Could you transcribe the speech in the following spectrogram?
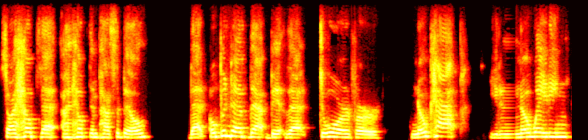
So I helped that I helped them pass a bill that opened up that bit that door for no cap. You didn't no waiting.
